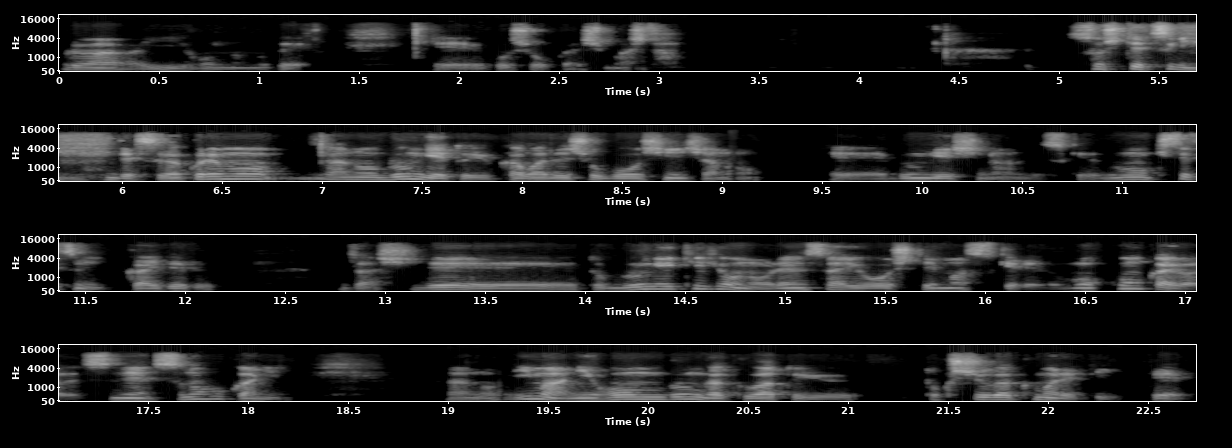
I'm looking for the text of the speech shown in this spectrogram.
これはいい本なので、えーご紹介しました。そして次ですが、これもあの文芸という川出処方新社の、えー文芸誌なんですけれども、季節に1回出る雑誌で、えーと文芸批評の連載をしていますけれども、今回はですね、その他に、あの今、日本文学はという特集が組まれていて、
